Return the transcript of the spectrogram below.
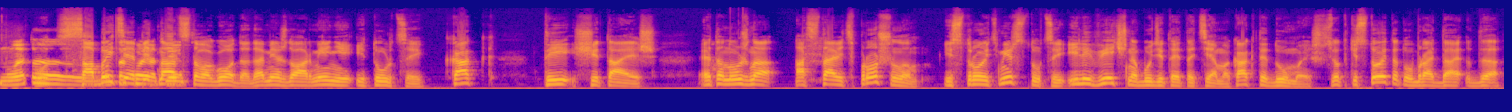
Ну, это вот события вот 15 -го года, да, между Арменией и Турцией. Как ты считаешь, это нужно оставить в прошлом и строить мир с Турцией, или вечно будет эта тема? Как ты думаешь? Все-таки стоит это убрать да, да,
